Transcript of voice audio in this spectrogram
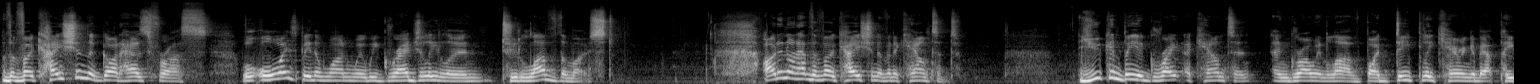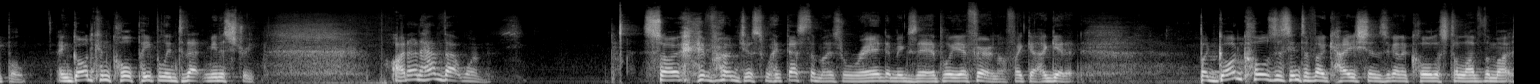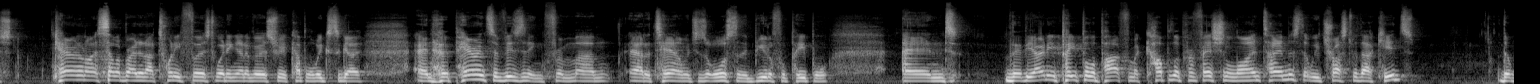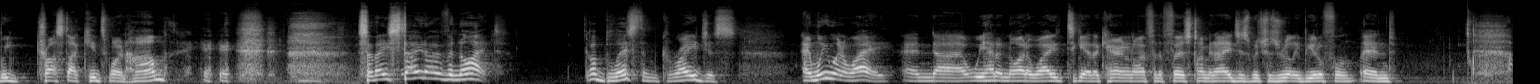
the vocation that God has for us will always be the one where we gradually learn to love the most. I do not have the vocation of an accountant. You can be a great accountant and grow in love by deeply caring about people, and God can call people into that ministry. I don't have that one. So everyone just went, that's the most random example. Yeah, fair enough. Okay, I get it. But God calls us into vocations that are going to call us to love the most. Karen and I celebrated our 21st wedding anniversary a couple of weeks ago, and her parents are visiting from um, out of town, which is awesome. They're beautiful people. And they're the only people, apart from a couple of professional lion tamers, that we trust with our kids, that we trust our kids won't harm. so they stayed overnight. God bless them, courageous. And we went away and uh, we had a night away together, Karen and I, for the first time in ages, which was really beautiful. And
